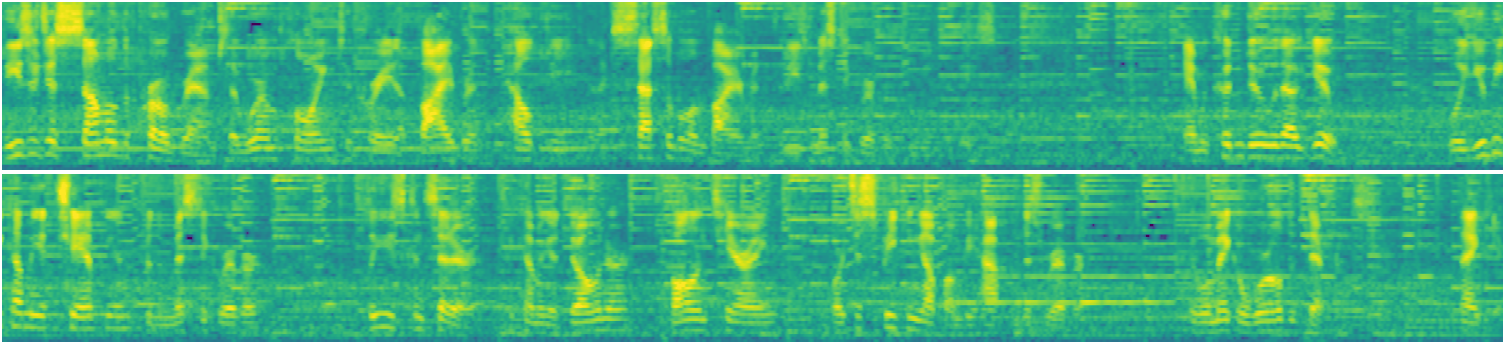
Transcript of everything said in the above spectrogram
these are just some of the programs that we're employing to create a vibrant, healthy, and accessible environment for these Mystic River communities. And we couldn't do it without you. Will you become a champion for the Mystic River? Please consider becoming a donor, volunteering, or just speaking up on behalf of this river. It will make a world of difference. Thank you.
